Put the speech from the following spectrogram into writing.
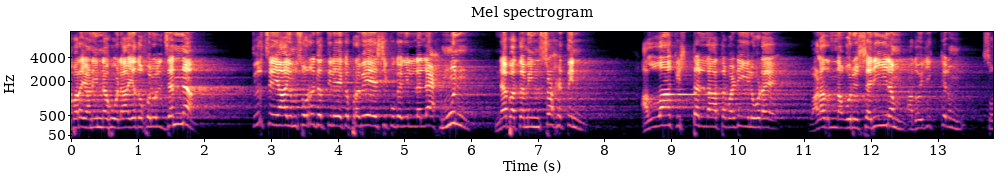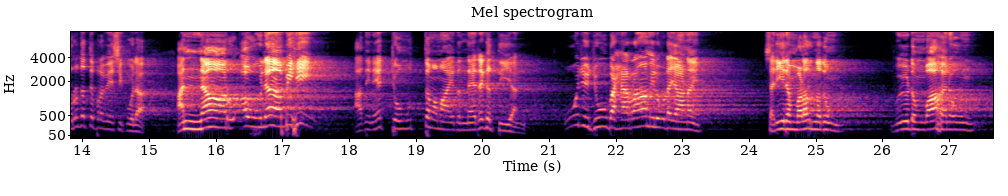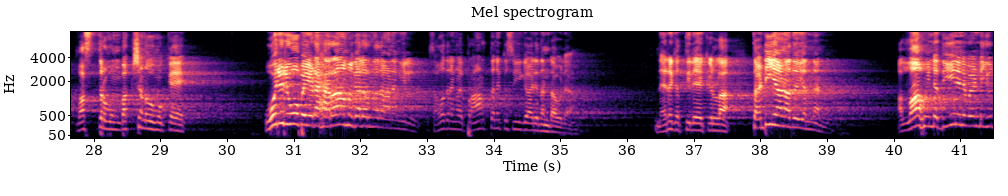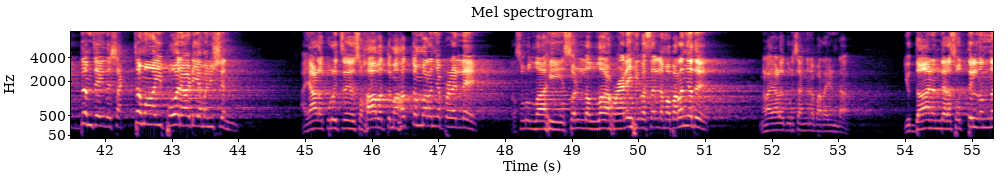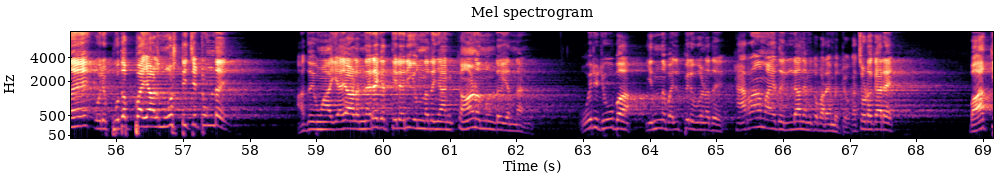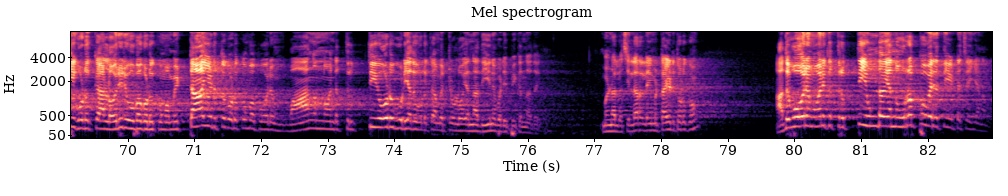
പറയാണ് തീർച്ചയായും സ്വർഗത്തിലേക്ക് പ്രവേശിക്കുകയില്ല. അള്ളാഹ്ക്കിഷ്ടല്ലാത്ത വഴിയിലൂടെ വളർന്ന ഒരു ശരീരം അതൊരിക്കലും സ്വർഗത്ത് പ്രവേശിക്കൂല. അതിനേറ്റവും ഉത്തമമായത് നരകത്തീയാൻ ഒരു രൂപ ഹറാമിലൂടെയാണ് ശരീരം വളർന്നതും വീടും വാഹനവും വസ്ത്രവും ഭക്ഷണവുമൊക്കെ ഒരു രൂപയുടെ ഹറാമ് കലർന്നതാണെങ്കിൽ സഹോദരങ്ങളെ പ്രാർത്ഥനയ്ക്ക് സ്വീകാര്യത ഉണ്ടാവില്ല നരകത്തിലേക്കുള്ള തടിയാണത് എന്നൻ അള്ളാഹുവിന്റെ ദീനിന് വേണ്ടി യുദ്ധം ചെയ്ത് ശക്തമായി പോരാടിയ മനുഷ്യൻ അയാളെ കുറിച്ച് സ്വഹാബത്ത് മഹത്വം പറഞ്ഞപ്പോഴല്ലേ സ്വല്ലല്ലാഹു അലൈഹി വസല്ലമ പറഞ്ഞത്? നിങ്ങൾ അയാളെ കുറിച്ച് അങ്ങനെ പറയണ്ട. യുദ്ധാനന്തര സ്വത്തിൽ നിന്ന് ഒരു പുതപ്പ് അയാൾ മോഷ്ടിച്ചിട്ടുണ്ട്. അതുമായി അയാൾ നരകത്തിൽ എരിയുന്നത് ഞാൻ കാണുന്നുണ്ട് എന്നാണ് ഒരു രൂപ ഇന്ന് വലിപ്പിൽ വീണത് ഹറാമായത് ഇല്ല എന്ന് നമുക്ക് പറയാൻ പറ്റുമോ? കച്ചവടക്കാരെ ബാക്കി കൊടുക്കാനുള്ള ഒരു രൂപ കൊടുക്കുമ്പോൾ മിഠായി എടുത്ത് കൊടുക്കുമ്പോൾ പോലും വാങ്ങുന്നവന്റെ തൃപ്തിയോടുകൂടി അത് കൊടുക്കാൻ പറ്റുള്ളൂ എന്ന ദീന് പഠിപ്പിക്കുന്നത്. മണ്ണല്ലോ ചില്ലറല്ലേ മിഠായി എടുത്ത് കൊടുക്കും? അതുപോലും ഓനക്ക് തൃപ്തിയുണ്ട് എന്ന് ഉറപ്പ് വരുത്തിയിട്ട് ചെയ്യണം.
